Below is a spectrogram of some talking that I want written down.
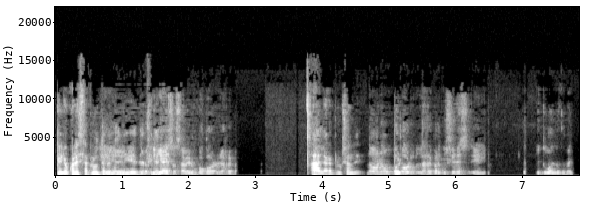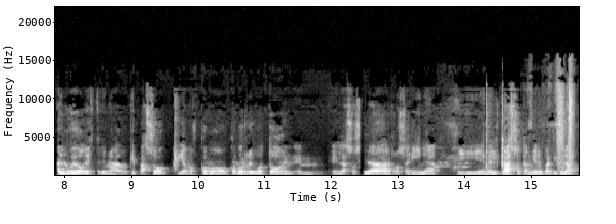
Pero ¿cuál es la pregunta? No entendí bien. quería eso, saber un poco las repercusiones. Ah, la reproducción de... No, no, un poco las repercusiones, el que tuvo el documental luego de estrenado. ¿Qué pasó, digamos, cómo, cómo rebotó en en la sociedad rosarina y en el caso también en particular.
